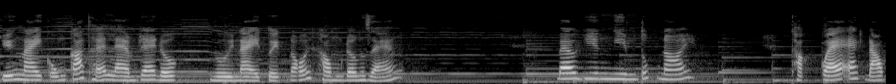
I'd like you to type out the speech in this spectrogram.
Chuyện này cũng có thể làm ra được, người này tuyệt đối không đơn giản. Bao Duyên nghiêm túc nói, thật quá ác độc.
